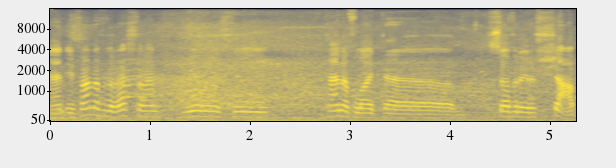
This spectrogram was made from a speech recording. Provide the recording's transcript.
and in front of the restaurant you will see kind of like a souvenir shop.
